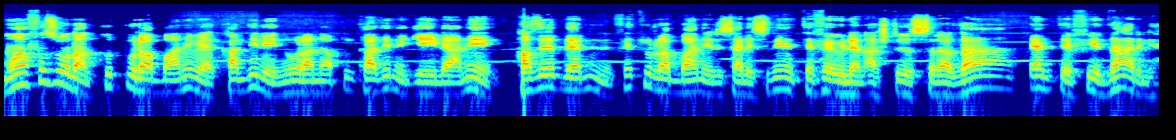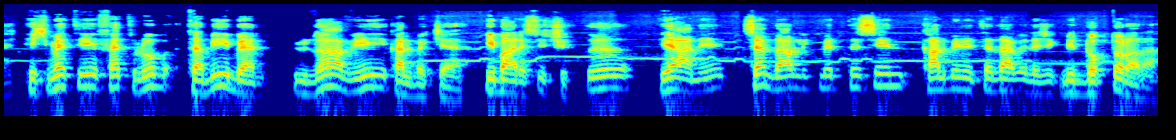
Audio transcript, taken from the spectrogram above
muhafızı olan Kutbu Rabbani ve Kandili Nurani Abdülkadir Geylani Hazretlerinin Fethur Rabbani Risalesini tefeülen açtığı sırada ente fi daril hikmeti fetlub tabiben yudavi kalbeke ibaresi çıktı. Yani sen Darül Hikmet'tesin, kalbini tedavi edecek bir doktor ara.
